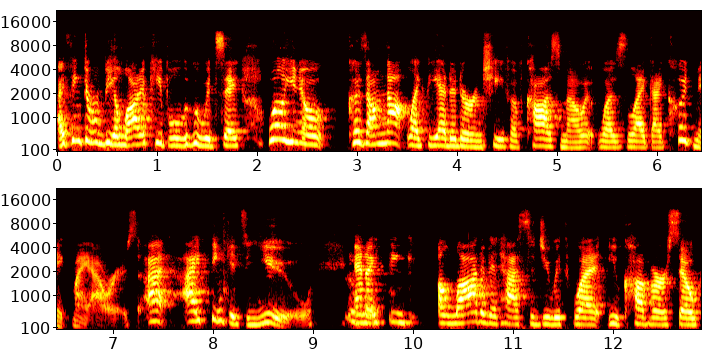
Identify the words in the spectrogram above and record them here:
I think there would be a lot of people who would say, well, you know, because I'm not like the editor in chief of Cosmo, it was like I could make my hours. I, I think it's you. Okay. And I think a lot of it has to do with what you cover. So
